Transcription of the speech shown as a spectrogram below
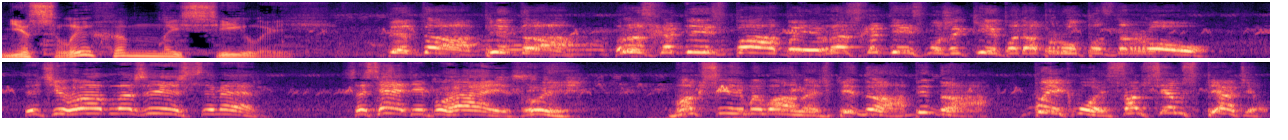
неслыханной силой. Беда, беда! Расходись, бабы, расходись, мужики, по добру, по здорову! Ты чего обложишь, Семен? Соседей пугаешь? Ой, Максим Иванович, беда, беда! Бык мой совсем спятил!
